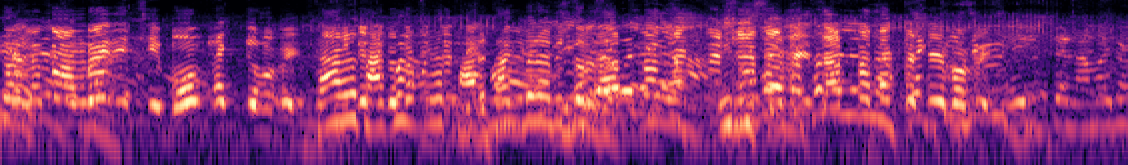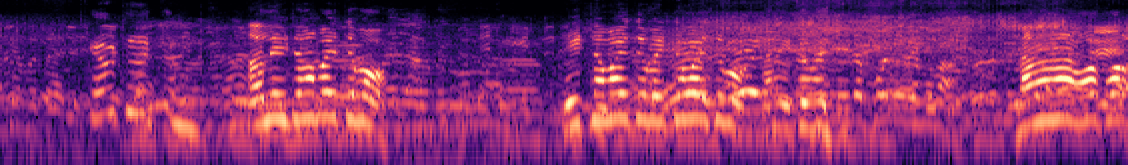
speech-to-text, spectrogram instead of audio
তাহলে তো আমরাই দিচ্ছি বল থাকতে হবে থাকবে না ভিতরে সেভাবে, চারটা তাহলে এটা নামাই দেবো এইটা নামাই দেবো এইটা নামাই দেবো না না না পর-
